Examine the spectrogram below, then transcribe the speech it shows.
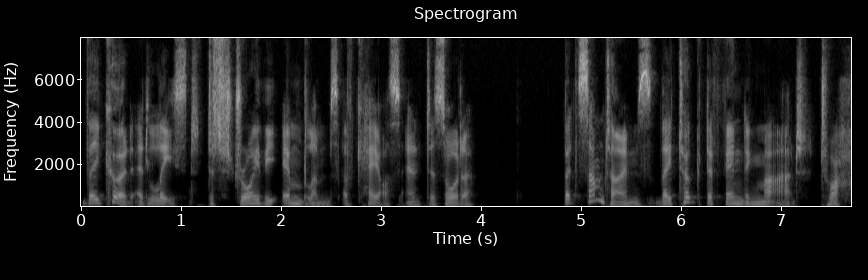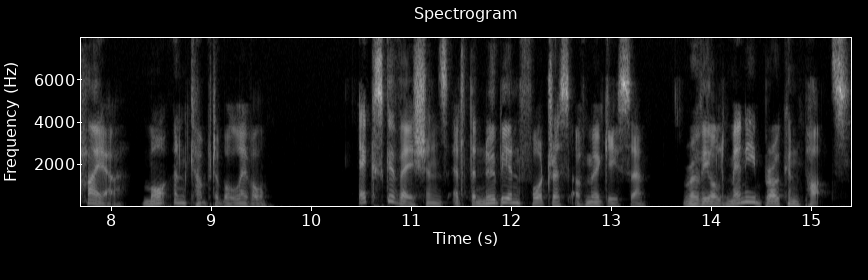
they could at least destroy the emblems of chaos and disorder. But sometimes they took defending Ma'at to a higher, more uncomfortable level. Excavations at the Nubian fortress of Mirgissa revealed many broken pots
